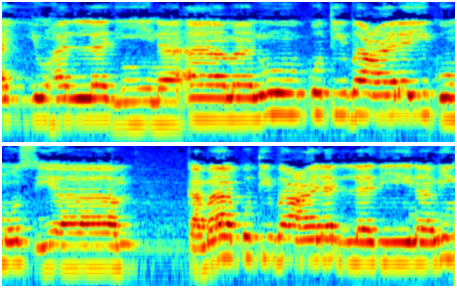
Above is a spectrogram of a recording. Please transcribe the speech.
أيها الذين آمنوا كتب عليكم الصيام كما كتب على الذين من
